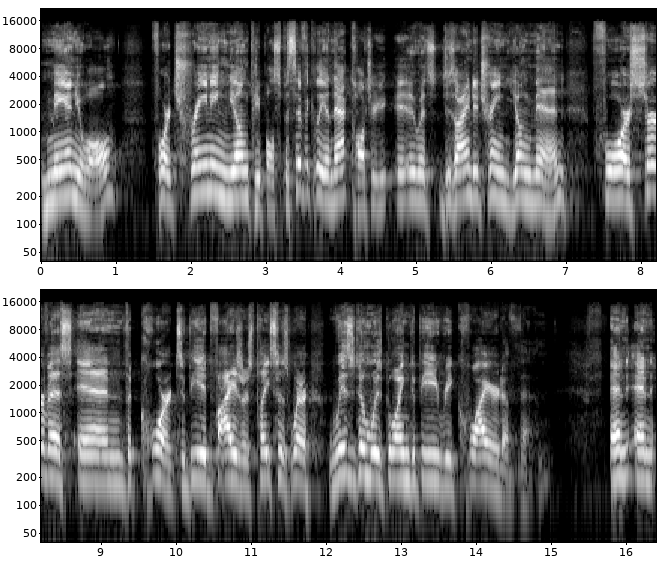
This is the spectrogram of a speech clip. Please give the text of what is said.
manual for training young people, specifically in that culture. It was designed to train young men for service in the court, to be advisors, places where wisdom was going to be required of them. And, and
